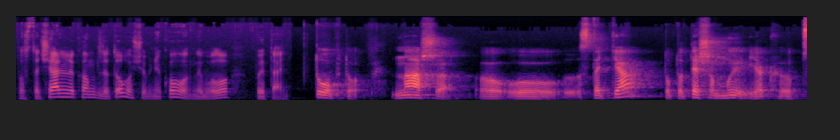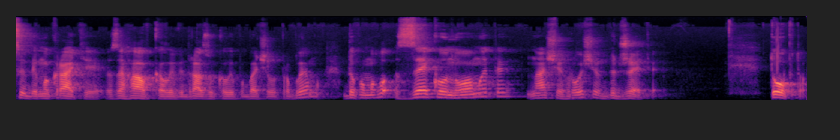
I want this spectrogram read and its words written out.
постачальником для того, щоб нікого не було питань. Тобто наша о, о, стаття, тобто те, що ми, як пси-демократії, загавкали відразу, коли побачили проблему, допомогло зекономити наші гроші в бюджеті. Тобто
